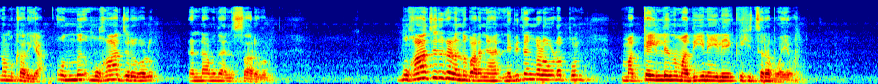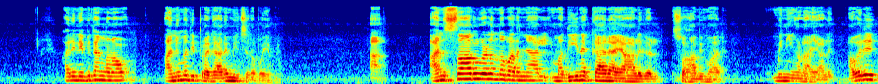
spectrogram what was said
നമുക്കറിയാം. ഒന്ന് മുഹാജറുകളും രണ്ടാമത് അൻസാറുകളും. മുഹാജിറുകൾ എന്ന് പറഞ്ഞാൽ നബിതങ്ങളോടൊപ്പം മക്കയിൽ നിന്ന് മദീനയിലേക്ക് ഹിച്ചറ പോയവർ. അതിൽ നബിതങ്ങളോ അനുമതി പ്രകാരം ഹിച്ചറ പോയവർ. അൻസാറുകൾ എന്ന് പറഞ്ഞാൽ മദീനക്കാരായ ആളുകൾ സ്വഹാബിമാർ മിനിങ്ങളായ ആൾ അവർ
